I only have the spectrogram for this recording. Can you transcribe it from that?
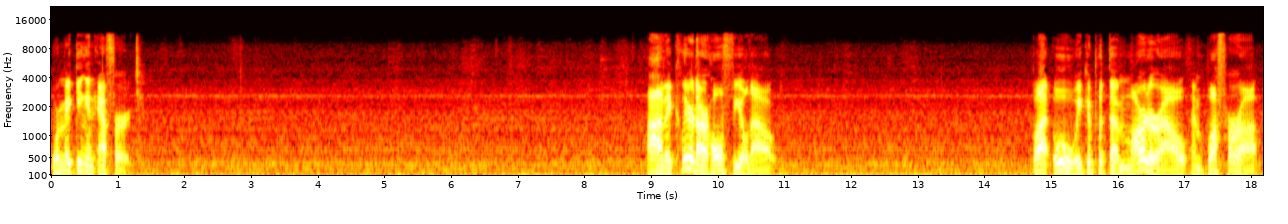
We're making an effort. Ah, they cleared our whole field out. But, ooh, we could put the Martyr out and buff her up.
